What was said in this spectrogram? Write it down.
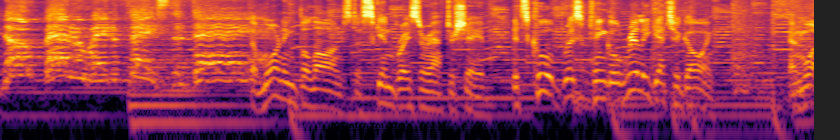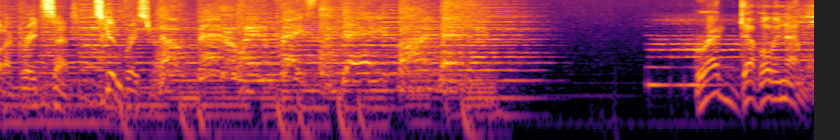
No better way to face the. The morning belongs to Skin Bracer Aftershave. Its cool, brisk tingle really gets you going. And what a great scent. Skin Bracer. No Devil enamel.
